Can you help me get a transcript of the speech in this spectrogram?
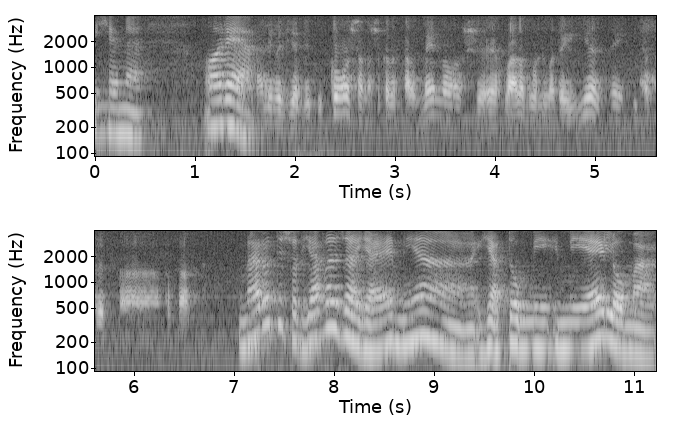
είχε, ναι. Ωραία. Αν είμαι διαβητικό, αν είμαι κατασταλμένο, έχω άλλα προβλήματα υγείας, ναι, θα πρέπει να το κάνουμε. Να ρωτήσω, διάβαζα για, ε, μια, για το μι, μιέλωμα,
